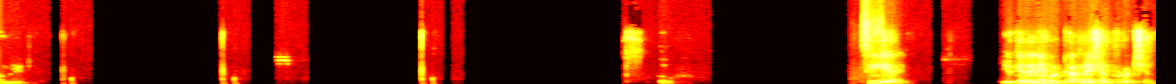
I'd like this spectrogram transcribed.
Terminate. Oh. See here, you can enable termination protection.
